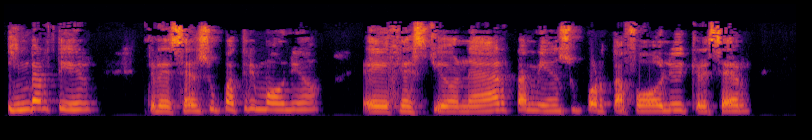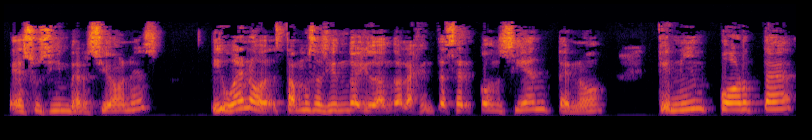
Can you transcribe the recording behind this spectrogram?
invertir, crecer su patrimonio, eh, gestionar también su portafolio y crecer eh, sus inversiones. Y bueno, estamos haciendo, ayudando a la gente a ser consciente, ¿no? Que no importa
